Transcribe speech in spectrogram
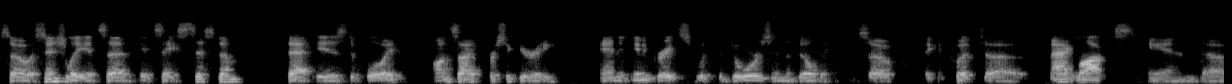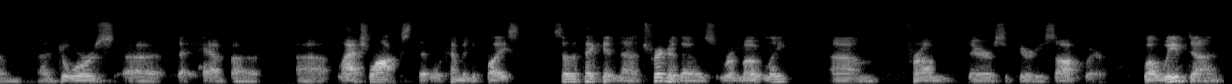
So, essentially, it's a it's a system that is deployed on site for security, and it integrates with the doors in the building. So, they can put uh, mag locks and um, uh, doors uh, that have uh, uh, latch locks that will come into place so that they can uh, trigger those remotely um, from their security software. What we've done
